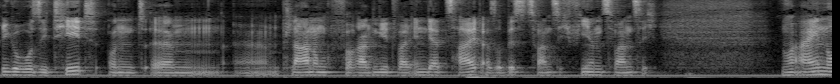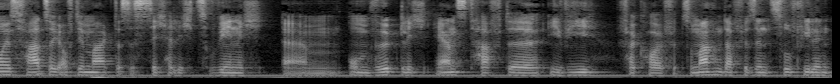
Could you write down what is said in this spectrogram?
Rigorosität und ähm, äh, Planung vorangeht, weil in der Zeit, also bis 2024, nur ein neues Fahrzeug auf dem Markt, das ist sicherlich zu wenig, ähm, um wirklich ernsthafte EV-Verkäufe zu machen. Dafür sind zu viele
